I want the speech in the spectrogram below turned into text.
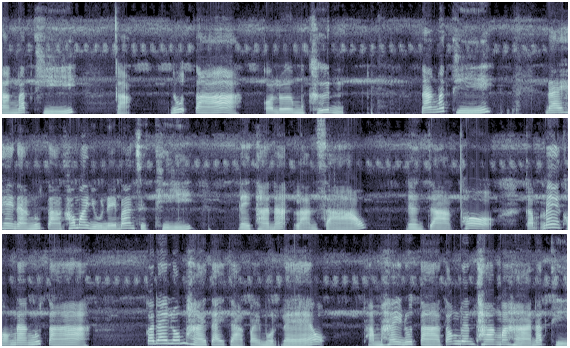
นางนัทถีกับนุตาก็เริ่มขึ้น นางนัทถีได้ให้นางนุตาเข้ามาอยู่ในบ้านเศรษฐี ในฐานะหลานสาว เนื่องจากพ่อกับแม่ของนางนุตา ก็ได้ล้มหายตายจากไปหมดแล้วทำให้นุตาต้องเดินทางมาหานัทถี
